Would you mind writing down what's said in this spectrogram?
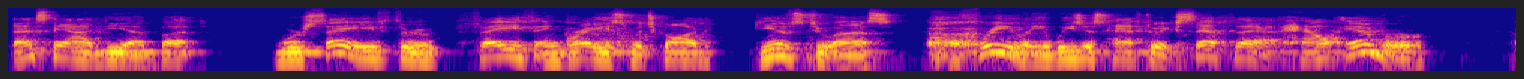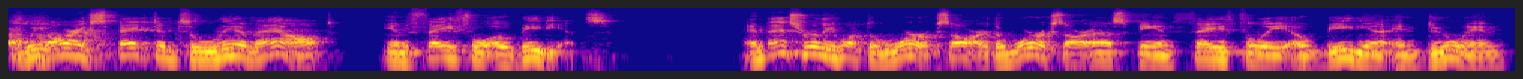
That's the idea. But we're saved through faith and grace, which God gives to us freely. We just have to accept that. However, we are expected to live out in faithful obedience. And that's really what the works are. The works are us being faithfully obedient and doing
